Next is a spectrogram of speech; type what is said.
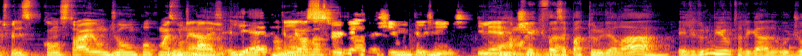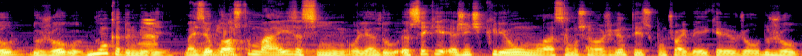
Tipo, eles constroem um Joe um pouco mais Muito vulnerável. mais. Ele erra Aquele negócio da surdez eu achei muito inteligente. Ele erra, ele mano. tinha que fazer exato. patrulha lá, ele dormiu, tá ligado? O Joe do jogo nunca dormiria. Mas eu Dormiria. gosto mais, assim, olhando. Eu sei que a gente criou um laço emocional gigantesco com o Troy Baker e o Joe do jogo.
